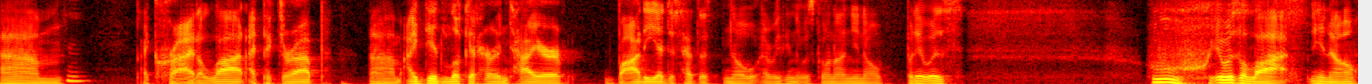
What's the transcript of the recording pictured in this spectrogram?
Um I cried a lot. I picked her up. Um, I did look at her entire body. I just had to know everything that was going on, you know. But it was, whew, it was a lot, you know.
